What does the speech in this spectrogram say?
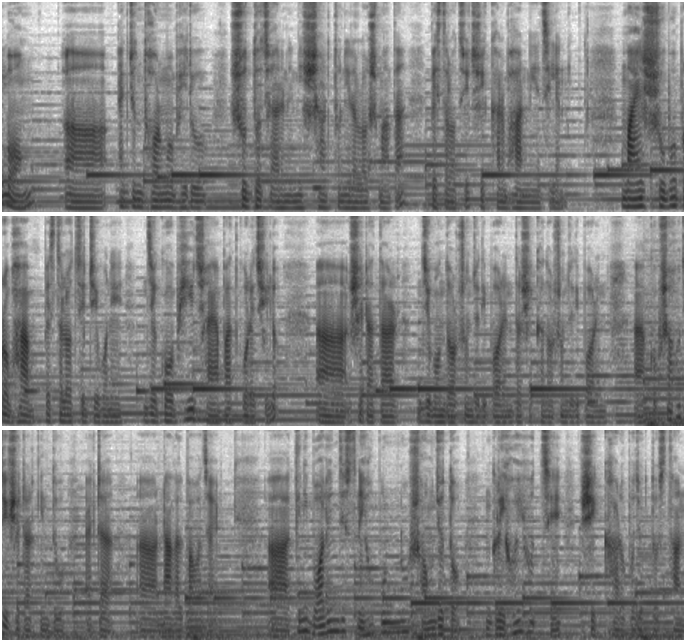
এবং একজন ধর্মভীরু শুদ্ধচারিণী নিঃস্বার্থ, নিরালস মাতা পেস্তালচির শিক্ষার ভার নিয়েছিলেন। মায়ের শুভ প্রভাব পেস্তালচির জীবনে যে গভীর ছায়াপাত করেছিল সেটা তার জীবন দর্শন যদি পড়েন, তার শিক্ষা দর্শন যদি পড়েন খুব সহজেই সেটার কিন্তু একটা নাগাল পাওয়া যায়। তিনি বলেন যে স্নেহপূর্ণ, সংযত, গৃহই হচ্ছে শিক্ষার উপযুক্ত স্থান।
